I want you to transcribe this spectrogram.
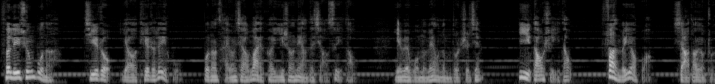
分离胸部呢，肌肉要贴着肋骨，不能采用像外科医生那样的小碎刀，因为我们没有那么多时间。一刀是一刀，范围要广，下刀要准，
